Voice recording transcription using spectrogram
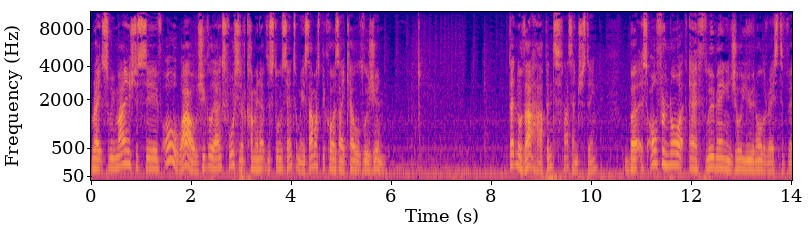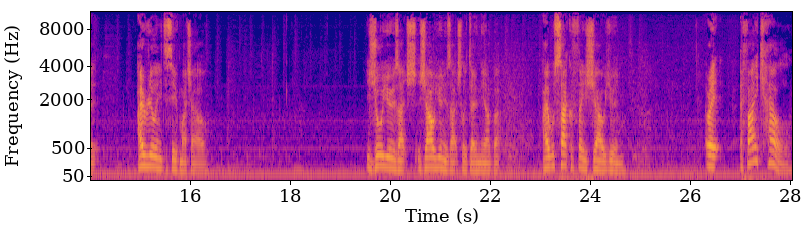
Right, so we managed to save... Oh, wow, Zhuge Liang's forces are coming out the Stone Sentinel Maze. That must be because I killed Lu Xun. Didn't know that happened. That's interesting. But it's all for naught if Lu Meng and Zhou Yu and all the rest of it... I really need to save Ma Chao. Zhou Yu is actually... Zhao Yun is actually down there, but... I will sacrifice Zhao Yun. Alright, if I kill...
